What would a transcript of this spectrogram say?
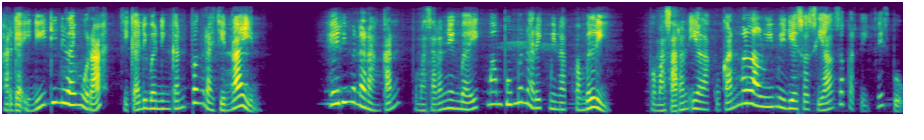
Harga ini dinilai murah jika dibandingkan pengrajin lain. Heri menerangkan pemasaran yang baik mampu menarik minat pembeli. Pemasaran ia lakukan melalui media sosial seperti Facebook.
